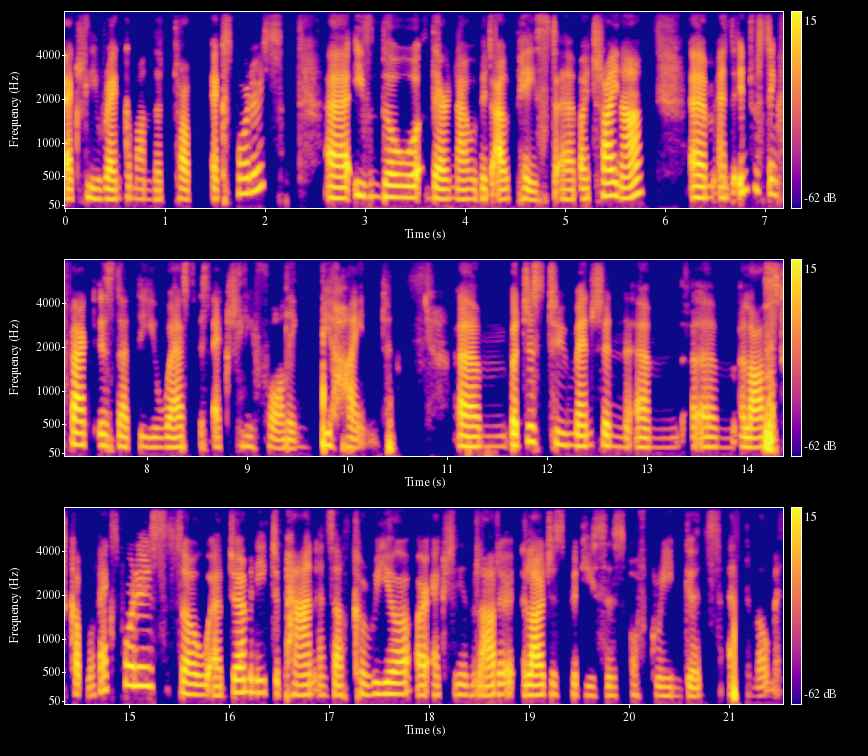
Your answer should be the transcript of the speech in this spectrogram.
actually rank among the top exporters, uh, even though they're now a bit outpaced uh, by China. Um, and the interesting fact is that the US is actually falling behind. Um, but just to mention um, um, a last couple of exporters, so uh, Germany, Japan, and South Korea are actually the lar- largest producers of green goods at the moment.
